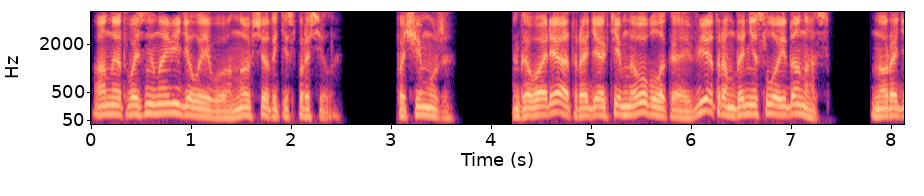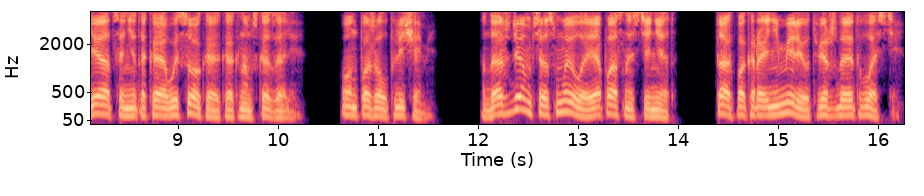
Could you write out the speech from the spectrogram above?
Аннет возненавидела его, но все-таки спросила. «Почему же?» «Говорят, радиоактивное облако ветром донесло и до нас, но радиация не такая высокая, как нам сказали». Он пожал плечами. «Дождем все смыло и опасности нет. Так, по крайней мере, утверждают власти».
